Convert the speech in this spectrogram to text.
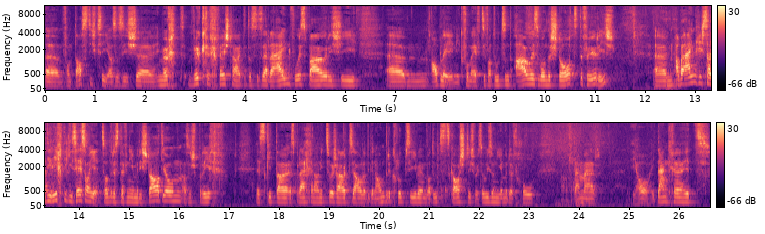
Ähm, fantastisch gewesen. Also es ist, äh, ich möchte wirklich festhalten, dass es eine rein fußballerische ähm, Ablehnung vom FC Vaduz und alles, wo er steht, dafür ist. Ähm, aber eigentlich ist es auch die richtige Saison jetzt, oder? Es darf niemand ins Stadion, also sprich, es, gibt da, es brechen auch nicht Zuschauerzahlen bei den anderen Clubs ein, wenn Vaduz zu Gast ist, weil sowieso niemand darf kommen Von dem her, ja, ich denke, jetzt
